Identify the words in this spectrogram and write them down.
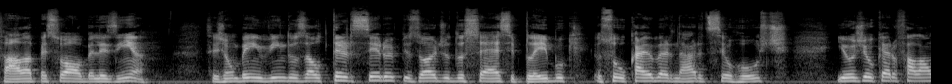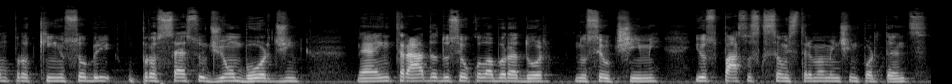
Fala pessoal, belezinha? Sejam bem-vindos ao terceiro episódio do CS Playbook. Eu sou o Caio Bernardes, seu host, e hoje eu quero falar um pouquinho sobre o processo de onboarding, né, a entrada do seu colaborador no seu time e os passos que são extremamente importantes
